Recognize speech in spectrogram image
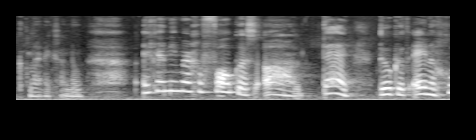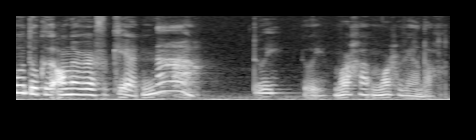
kan er niks aan doen. Ik heb niet meer gefocust. Oh, dang. Doe ik het ene goed, doe ik het andere weer verkeerd. Nou, doei. Doei. Morgen, morgen weer een dag.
